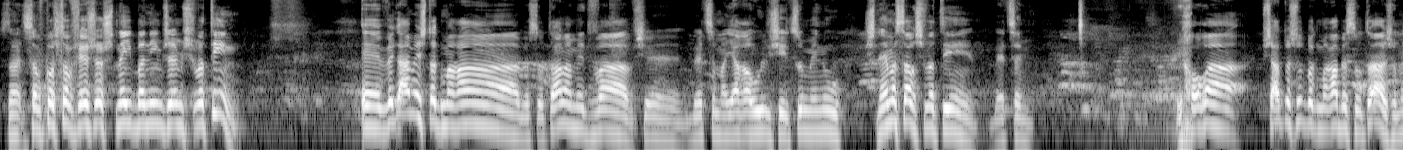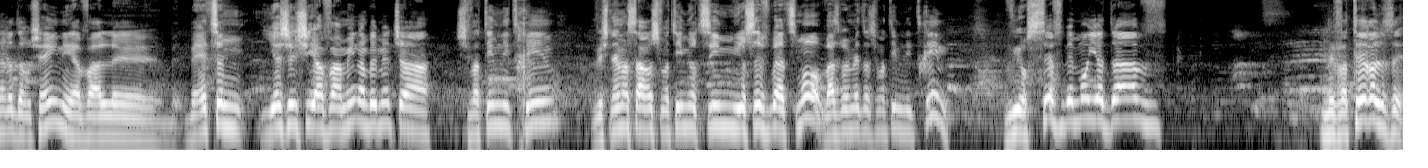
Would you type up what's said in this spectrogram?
סוף כל סוף יש לו שני בנים שהם שבטים. אה, וגם יש את הגמרא בסוטה ל"ו, שבעצם היה ראוי שיצאו ממנו 12 שבטים, בעצם לכאורה, פשט פשוט בגמרא בסוטה, שאומרת דרשני, אבל uh, בעצם יש איזושהי הווה אמינא באמת שהשבטים נדחים, ו-12 השבטים יוצאים יוסף בעצמו, ואז באמת השבטים נדחים, ויוסף במו ידיו מוותר על זה.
